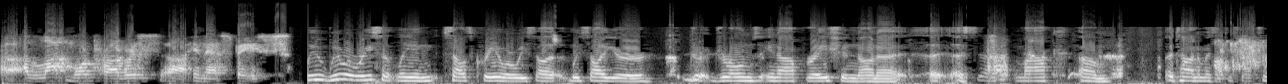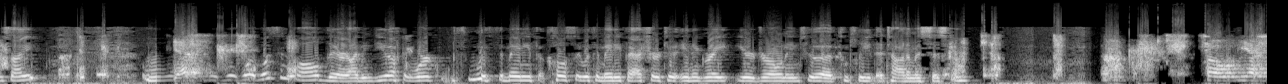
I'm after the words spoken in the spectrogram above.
uh, a lot more progress uh, in that space. We, we were recently in South Korea where we saw we saw your dr- drones in operation on a, a, a mock um, autonomous construction site. Yes. What's involved there? I mean, do you have to work with the manuf- closely with the manufacturer to integrate your drone into a complete autonomous system? So yes,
